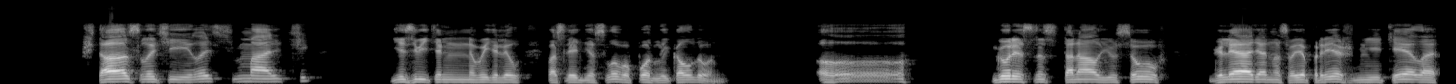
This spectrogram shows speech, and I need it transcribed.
— Что случилось, мальчик? — язвительно выделил последнее слово подлый колдун. — О! — горестно стонал Юсуф, глядя на свое прежнее тело,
